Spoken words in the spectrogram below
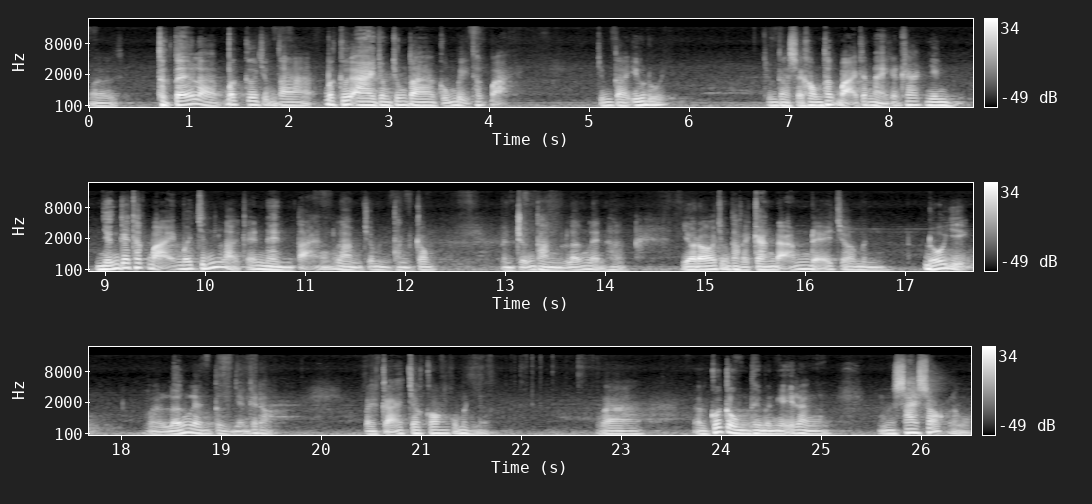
Mà thực tế là bất cứ chúng ta bất cứ ai trong chúng ta cũng bị thất bại. Chúng ta yếu đuối. Chúng ta sẽ không thất bại cách này cách khác. Nhưng những cái thất bại mới chính là cái nền tảng làm cho mình thành công. Mình trưởng thành lớn lên hơn. Do đó chúng ta phải can đảm để cho mình đối diện và lớn lên từ những cái đó và cả cho con của mình nữa. Và ờ, cuối cùng thì mình nghĩ rằng ừ, sai sót là một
